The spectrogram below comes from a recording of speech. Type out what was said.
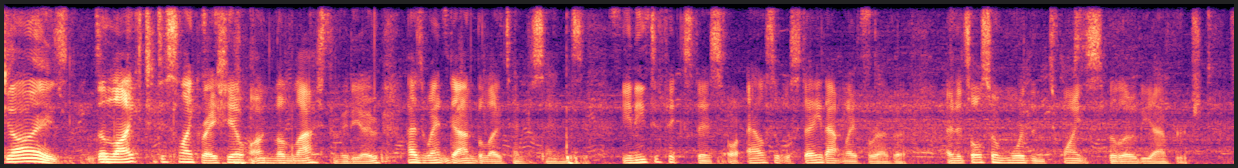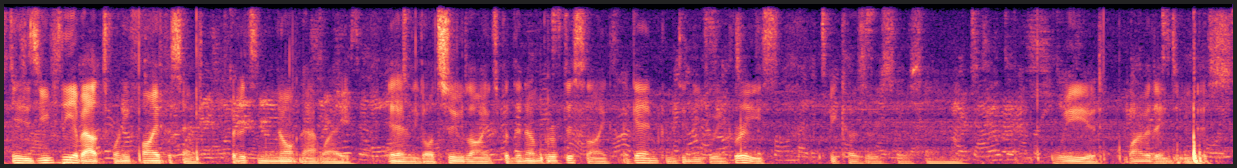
Guys, the like to dislike ratio on the last video has went down below 10%. You need to fix this or else it will stay that way forever, and it's also more than twice below the average. It is usually about 25%, but it's not that way. It only got 2 likes, but the number of dislikes again continued to increase because it was so sad. Weird. Why would they do this?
